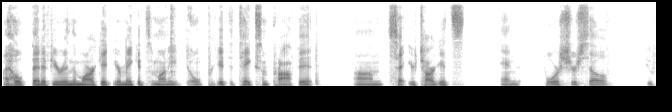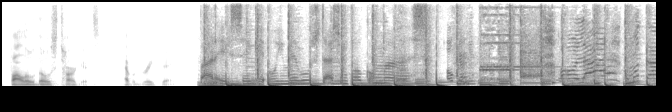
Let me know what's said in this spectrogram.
I hope that if you're in the market, you're making some money. Don't forget to take some profit, um, set your targets, and force yourself to follow those targets. Have a great day. Parece que hoy me gustas un poco más. Okay. Hola, ¿cómo estás?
